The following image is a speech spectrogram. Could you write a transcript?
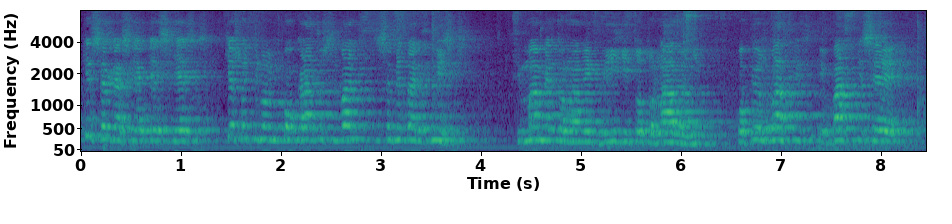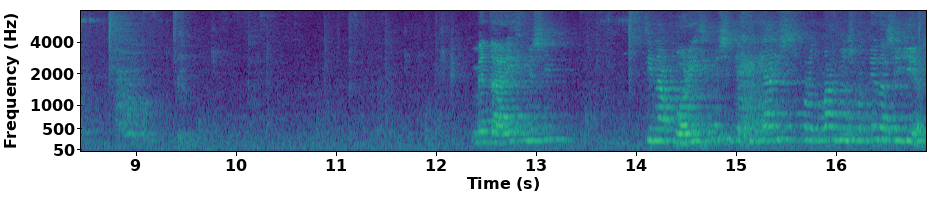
και στι εργασιακές σχέσεις και στο κοινωνικό κράτος, τις βάφτισε μεταρρυθμίσεις. Θυμάμαι τον ανεκδιήγητο τον Άδωνη, ο οποίος βάφτισε μεταρρύθμιση, την απορρίθμιση και τη διάρκεια της πρωτοβάθμιας φροντίδα υγείας.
